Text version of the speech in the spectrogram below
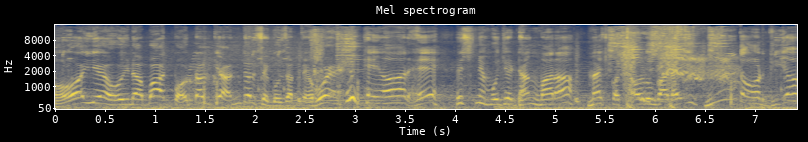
और ये हुई ना बात पोर्टल के अंदर से गुजरते हुए। हे यार है इसने मुझे ढंग मारा। मैं इसको छोड़ूँगा नहीं। हम्म, तोड़ दिया।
